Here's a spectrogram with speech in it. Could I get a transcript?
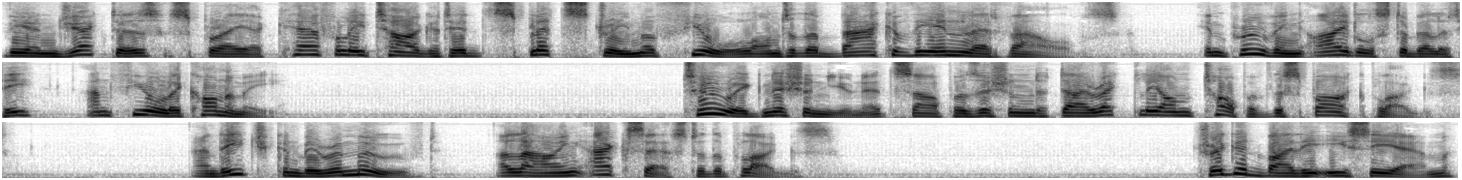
The injectors spray a carefully targeted split stream of fuel onto the back of the inlet valves, improving idle stability and fuel economy. Two ignition units are positioned directly on top of the spark plugs, and each can be removed, allowing access to the plugs. Triggered by the ECM,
